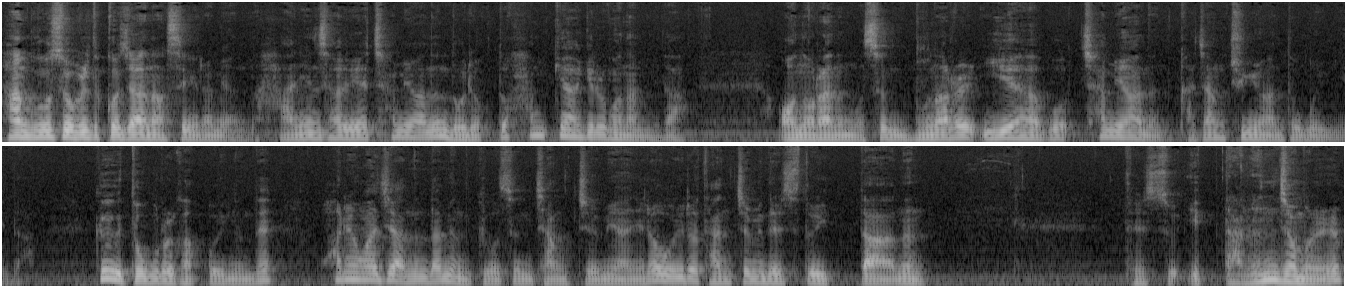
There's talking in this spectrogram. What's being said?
한국어 수업을 듣고자 하는 학생이라면 한인 사회에 참여하는 노력도 함께 하기를 권합니다. 언어라는 것은 문화를 이해하고 참여하는 가장 중요한 도구입니다. 그 도구를 갖고 있는데 활용하지 않는다면 그것은 장점이 아니라 오히려 단점이 될 수도 있다는 될 수 있다는 점을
